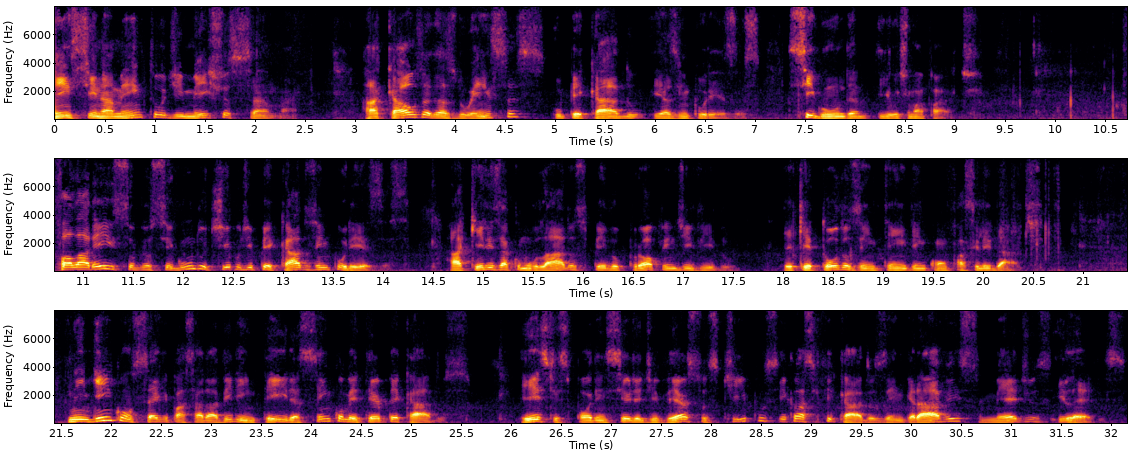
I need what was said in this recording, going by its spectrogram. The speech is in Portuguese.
Ensinamento de Meixo Sama: A causa das doenças, o pecado e as impurezas. Segunda e última parte. Falarei sobre o segundo tipo de pecados e impurezas, aqueles acumulados pelo próprio indivíduo, e que todos entendem com facilidade. Ninguém consegue passar a vida inteira sem cometer pecados. Estes podem ser de diversos tipos e classificados em graves, médios e leves,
